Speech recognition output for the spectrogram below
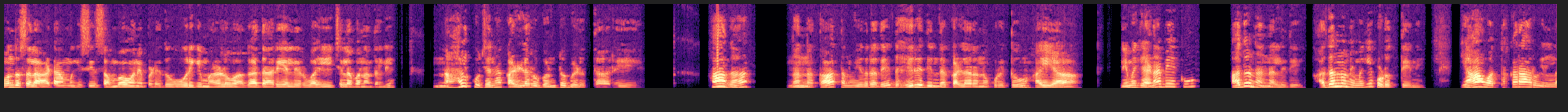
ಒಂದು ಸಲ ಆಟ ಮುಗಿಸಿ ಸಂಭಾವನೆ ಪಡೆದು ಊರಿಗೆ ಮರಳುವಾಗ ದಾರಿಯಲ್ಲಿರುವ ಈಚಲಬನದಲ್ಲಿ ನಾಲ್ಕು ಜನ ಕಳ್ಳರು ಗಂಟು ಬೀಳುತ್ತಾರೆ. ಆಗ ನನ್ನ ತಾತನು ಎದುರದೆ ಧೈರ್ಯದಿಂದ ಕಳ್ಳರನ್ನು ಕುರಿತು, ಅಯ್ಯ, ನಿಮಗೆ ಹಣ ಬೇಕು? ಅದು ನನ್ನಲ್ಲಿದೆ. ಅದನ್ನು ನಿಮಗೆ ಕೊಡುತ್ತೇನೆ. ಯಾವ ತಕರಾರು ಇಲ್ಲ.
